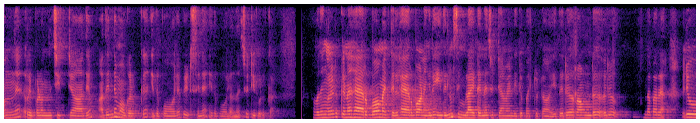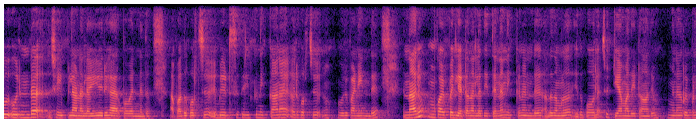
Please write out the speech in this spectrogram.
ഒന്ന് റിബൺ ഒന്ന് ചുറ്റുക ആദ്യം. അതിന്റെ മുകൾക്ക് ഇതുപോലെ ബീഡ്സിനെ ഇതുപോലെ ഒന്ന് ചുറ്റി കൊടുക്കുക. അപ്പോൾ നിങ്ങൾ എടുക്കുന്ന ഹെയർ ബോ മെറ്റൽ ഹെയർ ബോ ആണെങ്കിൽ ഇതിലും സിമ്പിളായിട്ട് തന്നെ ചുറ്റാൻ വേണ്ടിയിട്ട് പറ്റും കേട്ടോ ഇതൊരു റൗണ്ട് ഒരു എന്താ പറയുക ഒരു ഉരുണ്ട ഷേപ്പിലാണല്ലോ ഈ ഒരു ഹെയർ ബോ വരുന്നത്. അപ്പോൾ അത് കുറച്ച് ബീഡ്സ് ഇതിലേക്ക് നിൽക്കാൻ ഒരു കുറച്ച് ഒരു പണിയുണ്ട്. എന്നാലും കുഴപ്പമില്ല കേട്ടോ. നല്ല രീതിയിൽ തന്നെ നിൽക്കണുണ്ട് അത് നമ്മൾ ഇതുപോലെ ചുറ്റിയാൽ മതി കേട്ടോ ആദ്യം. ഇങ്ങനെ റിബൺ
